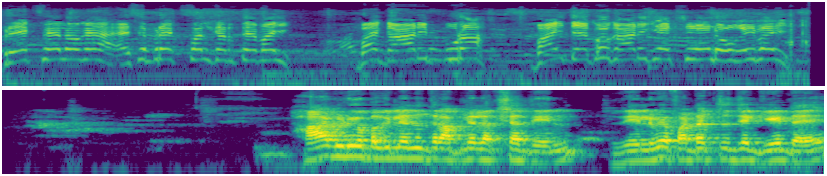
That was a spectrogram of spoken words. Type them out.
ब्रेक फेल हो गया ऐसे ब्रेक फेल करते हैं भाई। भाई गाड़ी पूरा भाई देखो गाड़ी की एक्सीडेंट हो गई भाई। हा व्हिडिओ बघितल्यानंतर आपल्या लक्षात येईल रेल्वे फाटकचं जे गेट आहे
